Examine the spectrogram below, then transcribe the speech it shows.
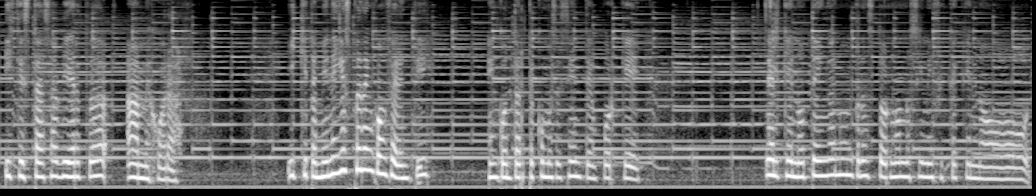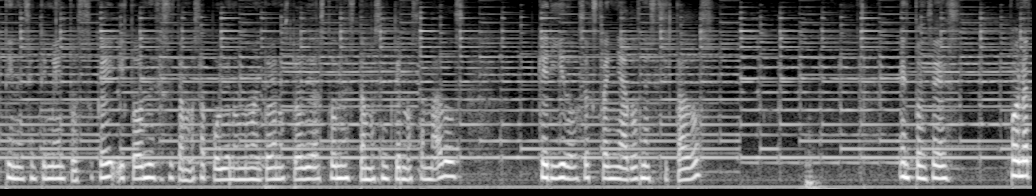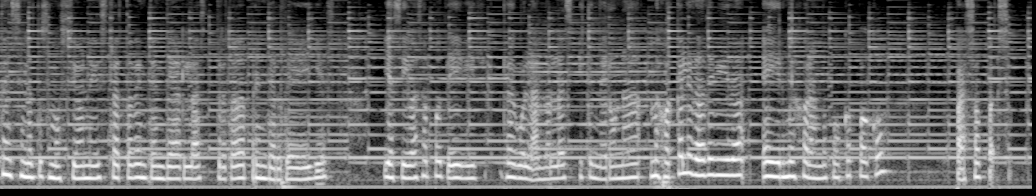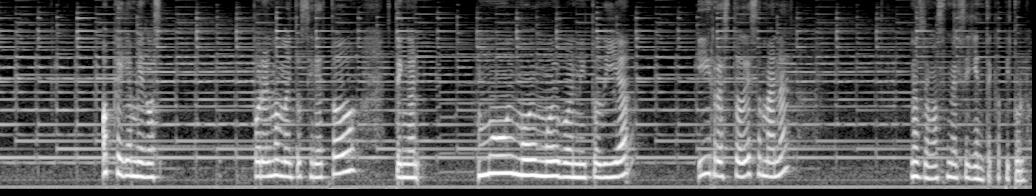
y que estás abierta a mejorar. Y que también ellos pueden confiar en ti, en contarte cómo se sienten, porque el que no tengan un trastorno no significa que no tienen sentimientos, ¿ok? Y todos necesitamos apoyo en un momento de nuestras vidas, todos necesitamos sentirnos amados, queridos, extrañados, necesitados. Entonces, pon atención a tus emociones, trata de entenderlas, trata de aprender de ellas y así vas a poder ir regulándolas y tener una mejor calidad de vida e ir mejorando poco a poco, paso a paso. Ok amigos, por el momento sería todo. Tengan muy, muy, muy bonito día y resto de semana. Nos vemos en el siguiente capítulo.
